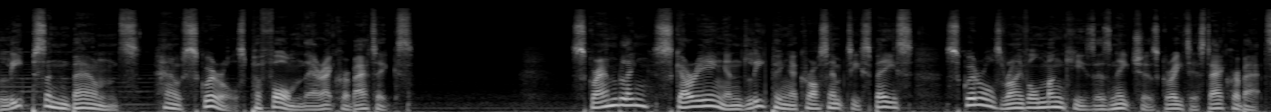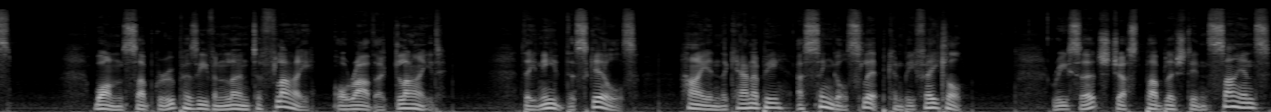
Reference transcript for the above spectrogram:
Leaps and Bounds How Squirrels Perform Their Acrobatics. Scrambling, scurrying, and leaping across empty space, squirrels rival monkeys as nature's greatest acrobats. One subgroup has even learned to fly, or rather glide. They need the skills. High in the canopy, a single slip can be fatal. Research just published in Science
